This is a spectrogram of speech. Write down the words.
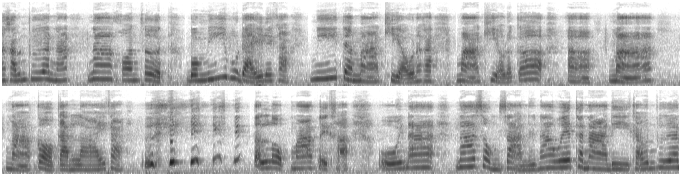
นะคะเพื่อนๆนะ หน้าคอนเสิร์ตบ่มีผู้ใดเลยค่ะ มีแต่หมาเขียวนะคะ หมาเขียวแล้วก็อ่าหมา หมาก่อการร้ายค่ะ ตลกมากเลยค่ะ โอ้ยน่าน่าสงสารหรือน่าเวทนาดีค่ะเพื่อน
